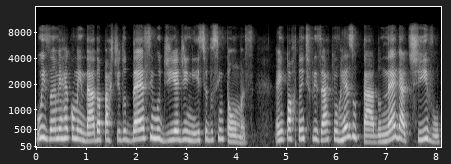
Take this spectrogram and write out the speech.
o exame é recomendado a partir do décimo dia de início dos sintomas. É importante frisar que um resultado negativo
